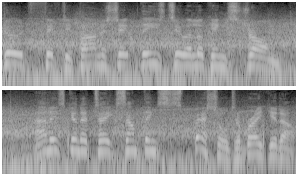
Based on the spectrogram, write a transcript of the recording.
Good 50 partnership. These two are looking strong. And it's going to take something special to break it up.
